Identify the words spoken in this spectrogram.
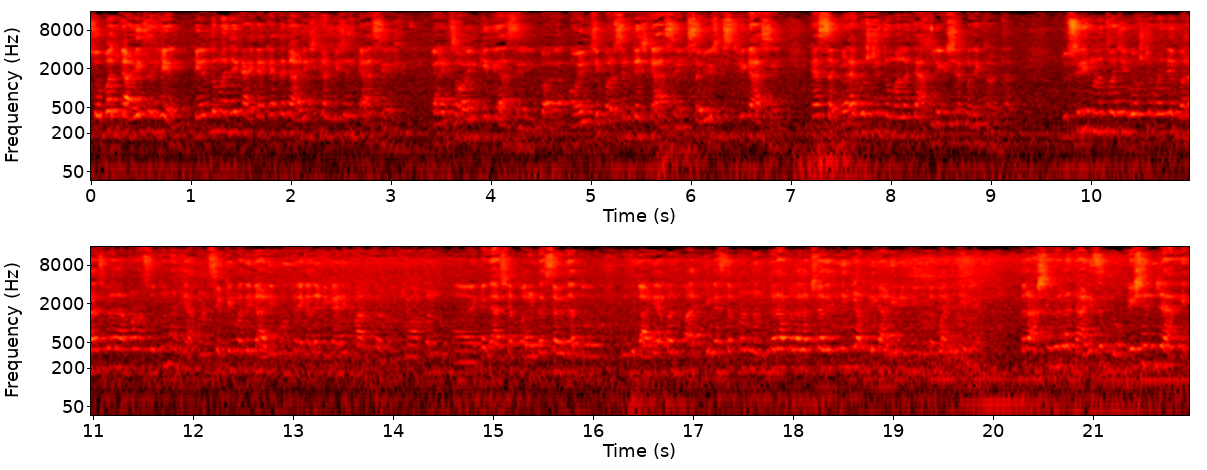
सोबत गाडीचं हेल्थ हेल्थ म्हणजे काय काय काय तर गाडीची कंडिशन काय असेल? गाडीचं ऑइल किती असेल? ऑइलची पर्सेंटेज काय असेल? सर्व्हिस हिस्ट्री काय असेल? ह्या सगळ्या गोष्टी तुम्हाला त्या ऍप्लिकेशनमध्ये कळतात. दुसरी महत्वाची गोष्ट म्हणजे बऱ्याच वेळा आपण असं होतो ना की आपण सिटीमध्ये गाडी कोणत्या एखाद्या ठिकाणी पार्क करतो किंवा आपण एखाद्या अशा पर्यटनस्थळी जातो तिथे गाडी आपण पार्क केली असते पण नंतर आपल्याला लक्षात येत नाही की आपली गाडी नेमकी कुठं पार्क केली आहे. तर अशा वेळेला गाडीचं लोकेशन जे आहे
